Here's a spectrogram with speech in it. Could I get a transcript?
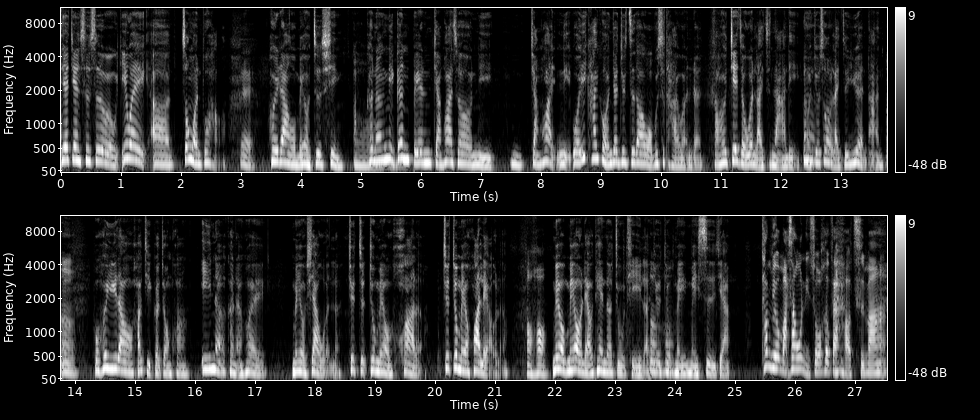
第二件事是因为呃中文不好，对，会让我没有自信。哦可能你跟别人讲话的时候，你嗯讲话，你我一开口，人家就知道我不是台湾人，然后接着问来自哪里，我就说我来自越南。嗯。我会遇到好几个状况，一呢可能会没有下文了，就就就没有话了，就就没有话聊了，哦吼，没有没有聊天的主题了，就就没没事这样。他没有马上问你说盒饭好吃吗？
